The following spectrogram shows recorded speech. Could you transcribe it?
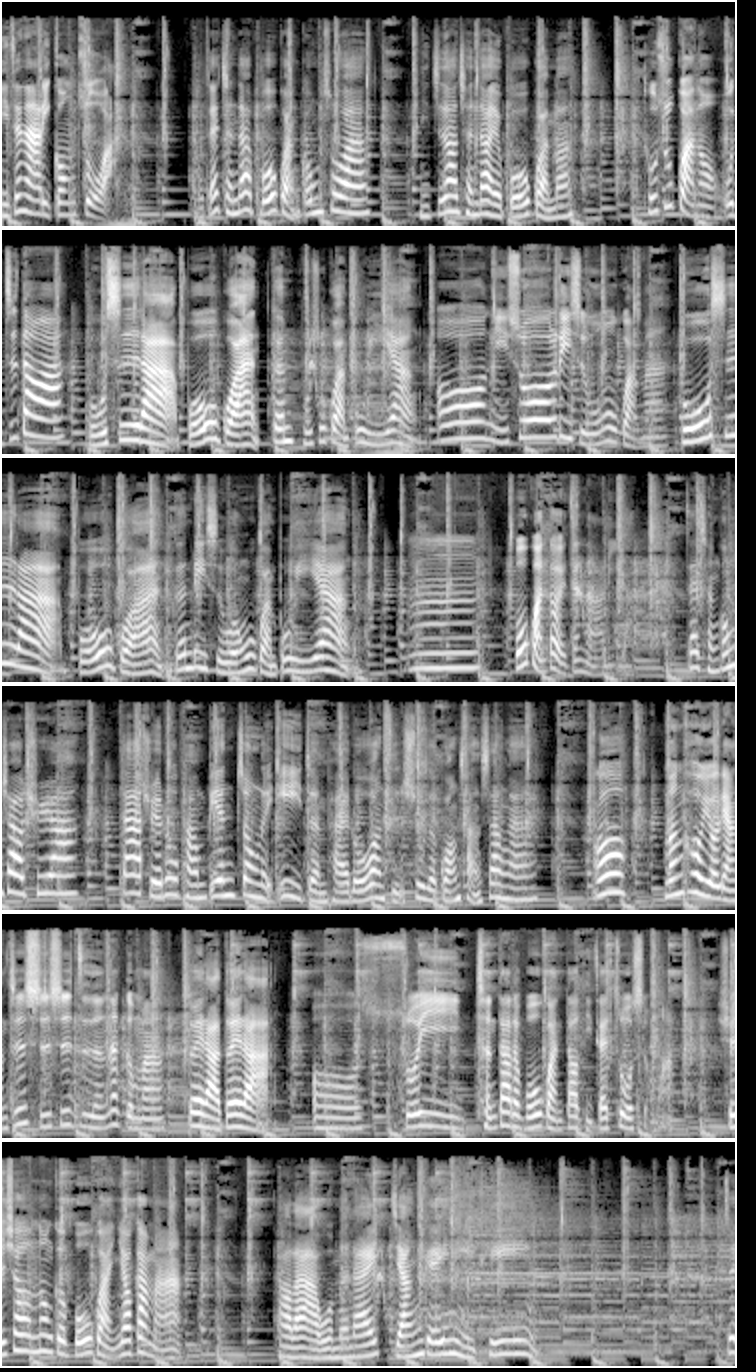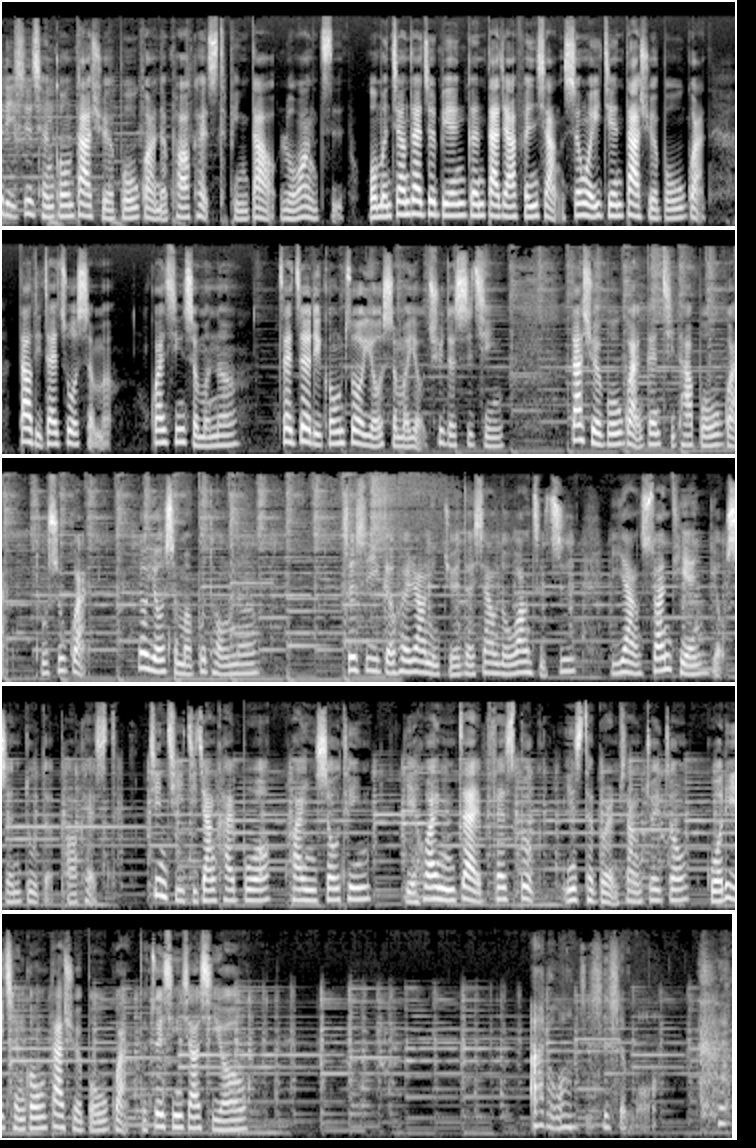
你在哪里工作啊？我在成大博物馆工作啊。你知道成大有博物馆吗？图书馆哦，我知道啊。不是啦，博物馆跟图书馆不一样。哦，你说历史文物馆吗？不是啦，博物馆跟历史文物馆不一样。嗯，博物馆到底在哪里呀？在成功校区啊，大学路旁边种了一整排罗望子树的广场上啊。哦，门口有两只石狮子的那个吗？对啦，对啦。哦，所以成大的博物馆到底在做什么啊？学校弄个博物馆要干嘛？好啦，我们来讲给你听。这里是成功大学博物馆的 Podcast 频道罗望子，我们将在这边跟大家分享，身为一间大学博物馆，到底在做什么，关心什么呢？在这里工作有什么有趣的事情？大学博物馆跟其他博物馆、图书馆又有什么不同呢？这是一个会让你觉得像罗望子之一样酸甜有深度的 Podcast。近期即将开播，欢迎收听，也欢迎在 Facebook、Instagram 上追踪国立成功大学博物馆的最新消息哦。阿罗望子是什么？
